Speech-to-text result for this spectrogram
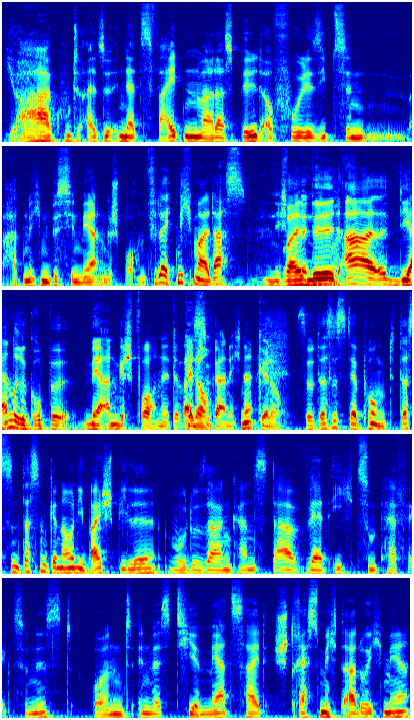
ja, gut, also in der zweiten war das Bild auf Folie 17, hat mich ein bisschen mehr angesprochen. Vielleicht nicht mal das, nicht weil Bild A die andere Gruppe mehr angesprochen hätte, weißt genau. du gar nicht, ne? Genau. So, das ist der Punkt. Das sind, das sind genau die Beispiele, wo du sagen kannst, da werde ich zum Perfektionist und investiere mehr Zeit, stress mich dadurch mehr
